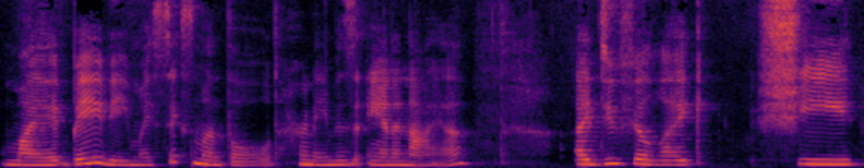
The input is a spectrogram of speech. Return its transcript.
my baby, my six month old, her name is Anania, I do feel like she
